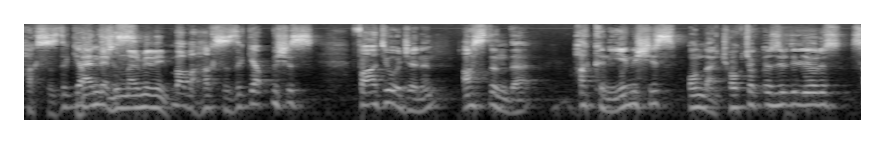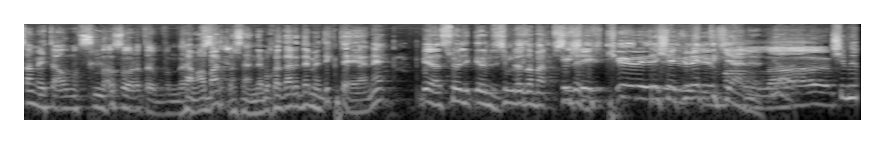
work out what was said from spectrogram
haksızlık Ben de yapmışız. bunları bileyim. Baba haksızlık yapmışız. Fatih Hoca'nın aslında hakkını yemişiz. Ondan çok çok özür diliyoruz. Samet'i almasından sonra tabii bunlar. Tamam abartma sen de bu kadar demedik de yani. Biraz söylediklerimiz için biraz abartmışız. Teşekkür ederim. Teşekkür ettik yani. Allah'ım. Şimdi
